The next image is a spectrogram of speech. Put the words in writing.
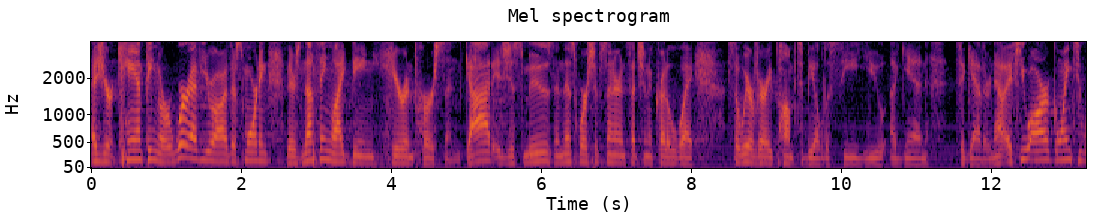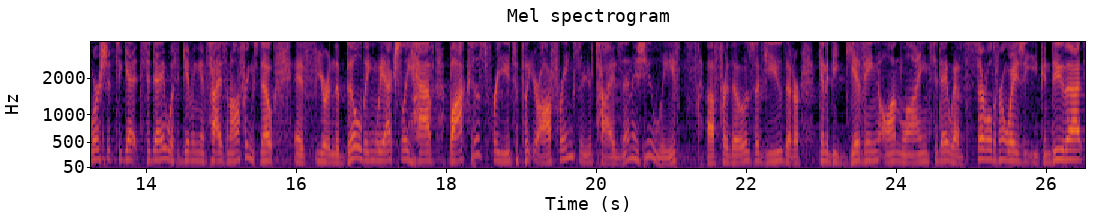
as you're camping or wherever you are this morning, there's nothing like like being here in person. God is just moves in this worship center in such an incredible way. So we are very pumped to be able to see you again together. Now, if you are going to worship to get today with giving and tithes and offerings, know if you're in the building, we actually have boxes for you to put your offerings or your tithes in as you leave. Uh, for those of you that are going to be giving online today, we have several different ways that you can do that.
